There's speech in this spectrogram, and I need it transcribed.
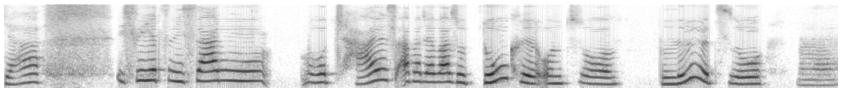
ja, ich will jetzt nicht sagen brutal ist, aber der war so dunkel und so blöd, so. Ja.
